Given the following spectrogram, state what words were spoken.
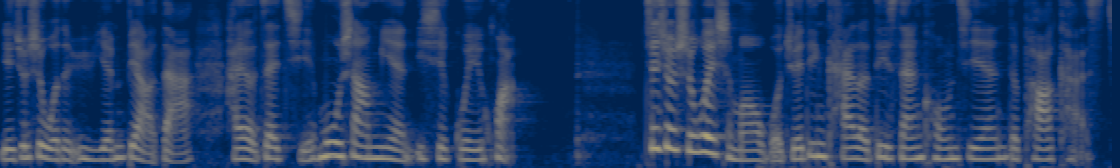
也就是我的语言表达，还有在节目上面一些规划。这就是为什么我决定开了第三空间的 Podcast。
